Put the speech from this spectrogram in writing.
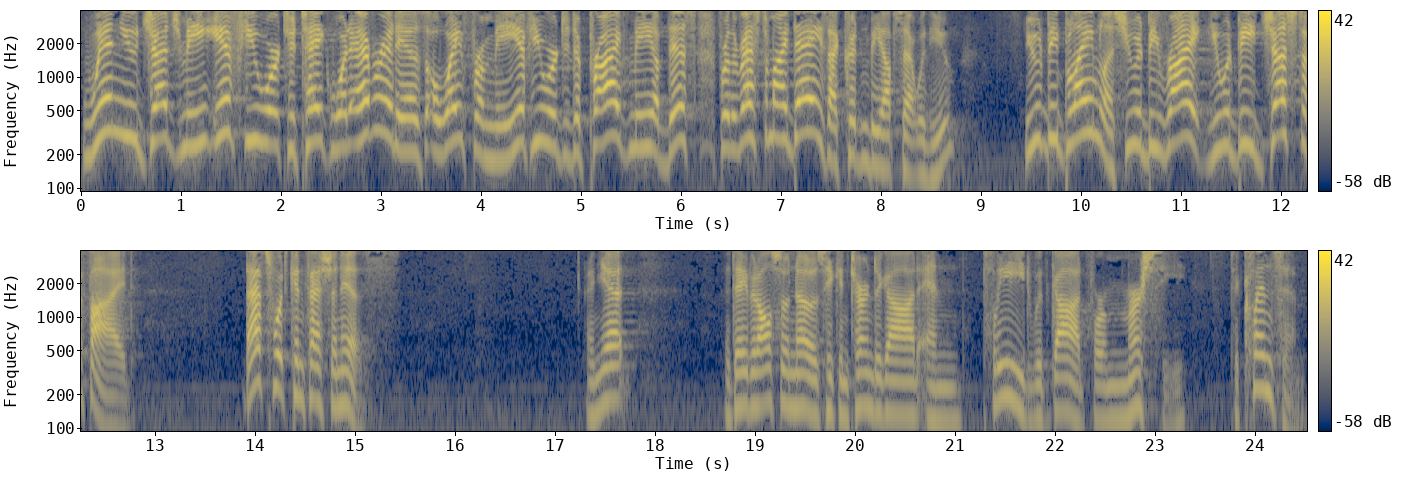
when you judge me, if you were to take whatever it is away from me, if you were to deprive me of this for the rest of my days, I couldn't be upset with you. You would be blameless. You would be right. You would be justified. That's what confession is. And yet, David also knows he can turn to God and plead with God for mercy to cleanse him.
